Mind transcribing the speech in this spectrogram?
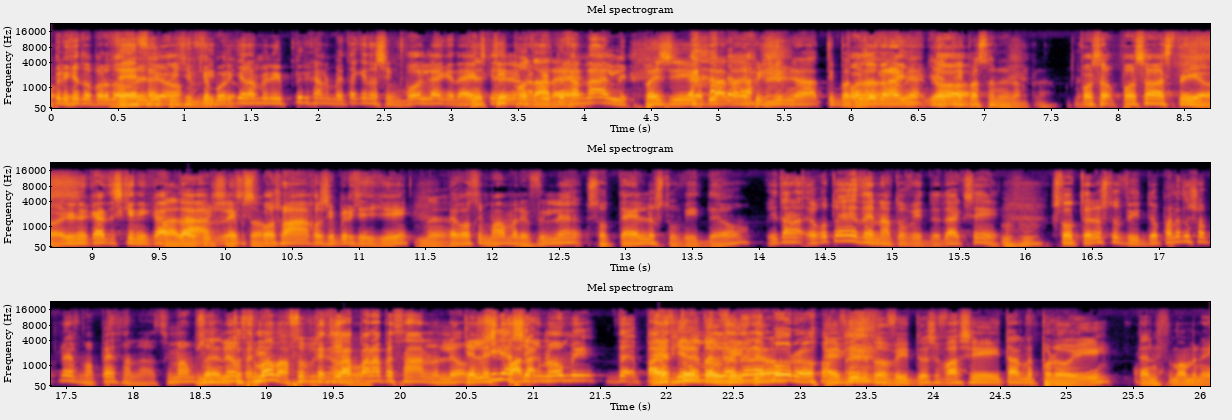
Δεν θα bro. υπήρχε το πρώτο Δεν θα βίντεο. υπήρχε Και μπορεί βίντεο. και να μην υπήρχαν μετά και τα συμβόλαια και τα Ναι, έτσι. και τίποτα, να μην ρε. υπήρχαν άλλοι. Παίζει απλά να υπήρχε μια τίποτα. Πόσο να- μια, μια τραγικό. τρύπα στο νερό. απλά. Ναι. Πόσο, πόσο αστείο. Είναι κάτι σκηνικά που Αλλά τα υπήρχε βλέπεις αυτό. πόσο άγχος υπήρχε εκεί. Ναι. Εγώ θυμάμαι, ρε φίλε, στο τέλος του βίντεο. Ήταν, εγώ το έδαινα το βίντεο, εντάξει. Μμμ. Στο τέλος του βίντεο παρέδωσα πνεύμα, πέθανα. Θυμάμαι που Ναι, σας λέω, το παιδιά, θυμάμαι, αυτό που παιδιά, ήθελα να πάω πω. να πεθάνω. Λέω, Και λες, χίλια παρα- συγγνώμη, δε- Έβγαινε παρετούμε, το, λέω, δεν μπορώ. βίντεο, έβγαινε το βίντεο σε φάση ήταν πρωί, ήταν θυμάμαι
